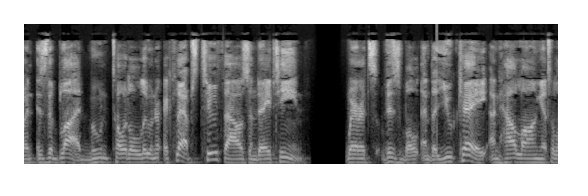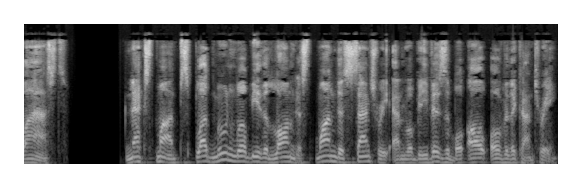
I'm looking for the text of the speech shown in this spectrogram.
when is the blood moon total lunar eclipse 2018? Where it's visible in the UK and how long it'll last. Next month's blood moon will be the longest one this century and will be visible all over the country.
